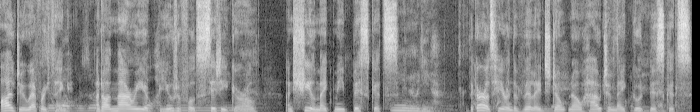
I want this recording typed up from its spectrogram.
I'll do everything. And I'll marry a beautiful city girl, and she'll make me biscuits. The girls here in the village don't know how to make good biscuits.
